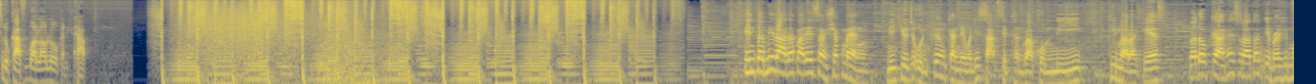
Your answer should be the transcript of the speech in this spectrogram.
สรุปการฟุตบอลรอบโลกกันคครับรับอินเตอร์มิลานและปารีสแซงต์แชร์กแมงมีคิวจะอุ่นเครื่องกันในวันที่ 30 ธันวาคมนี้ ที่มาร์ราเกชเปิดโอกาสให้สลาตันอิบราฮิโม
